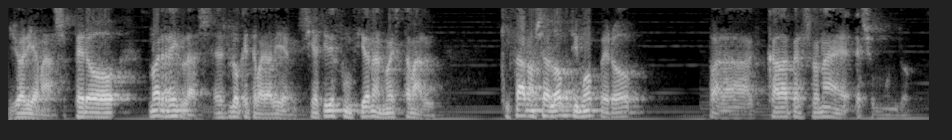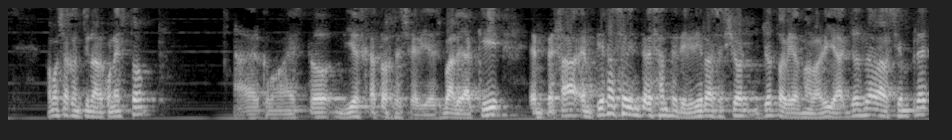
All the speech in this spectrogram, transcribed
Yo haría más. Pero no hay reglas, es lo que te vaya bien. Si a ti te funciona, no está mal. Quizá no sea lo óptimo, pero para cada persona es un mundo. Vamos a continuar con esto. A ver cómo va esto. 10, 14 series. Vale, aquí empieza, empieza a ser interesante dividir la sesión. Yo todavía no lo haría. Yo os voy a hablar siempre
